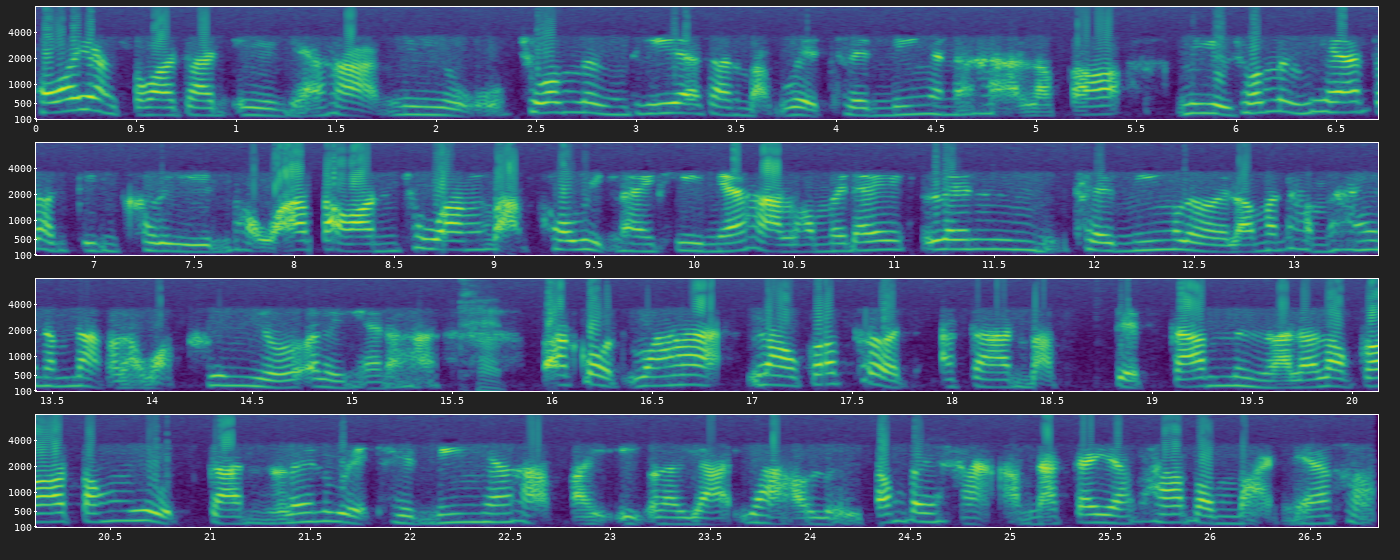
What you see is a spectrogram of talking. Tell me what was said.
เพราะว่าอย่างตัวอาจารย์เองเนี่ยค่ะ มีอยู่ช่วงหนึ่งที่อาจารย์แบบเวทเทรนนิ่งอะนะคะ แล้วก็มีอยู่ช่วงหนึ่งที่อาจารย์กินคลีน เพราะว่าตอนช่วงแบบโควิด -19 เนี่ยค่ะ เราไม่ได้เล่นเทรนนิ่งเลย แล้วมันทำให้น้ำหนักเราอะขึ้นเยอะอะไรอย่างเงี้ยนะคะครับปรากฏว่าเราก็เกิดอาการแบบเจ็บกล้ามเนื้อแล้วเราก็ต้องหยุดการเล่นเวทเทรนนิ่งเนี่ยค่ะ ไปอีกระยะยาวเลย ต้องไปหานักกายภาพบำบัดเนี่ยค่ะ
